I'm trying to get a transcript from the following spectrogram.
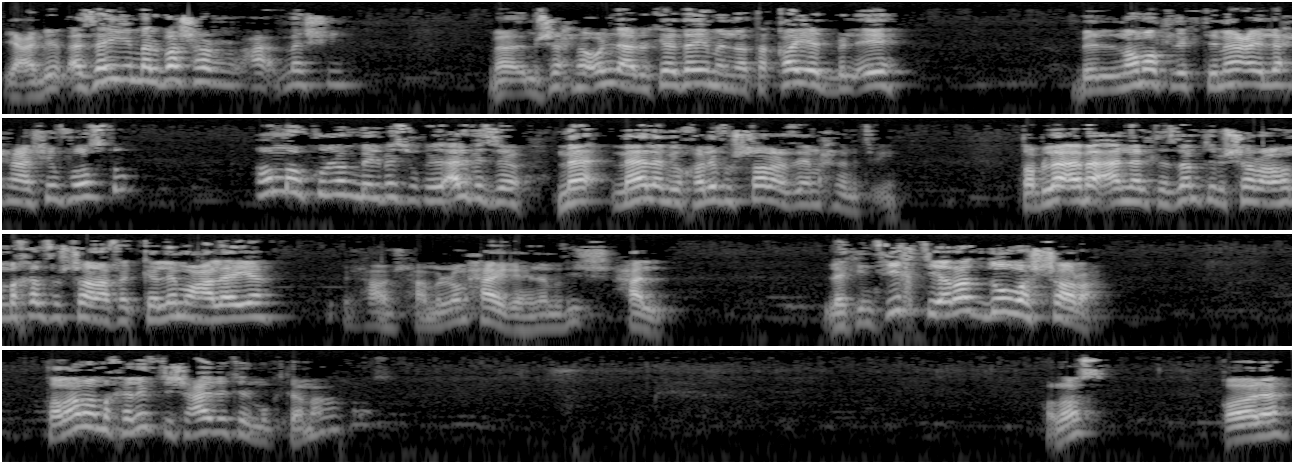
يعني بيبقى زي ما البشر ماشي مش إحنا قلنا قبل كده دايما نتقيد بالإيه؟ بالنمط الاجتماعي اللي إحنا عايشين في وسطه؟ هم كلهم بيلبسوا كده. البس ما, ما لم يخالفوا الشرع زي ما إحنا متفقين. طب لا بقى أنا التزمت بالشرع وهم خالفوا الشرع فاتكلموا عليا. مش هعمل لهم حاجة هنا مفيش حل. لكن في اختيارات جوه الشرع. طالما ما خالفتش عادة المجتمع خلاص. خلاص؟ قال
